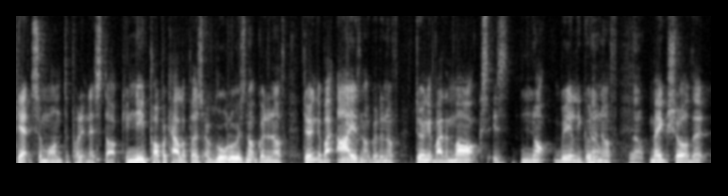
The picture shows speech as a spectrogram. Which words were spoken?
get someone to put it near stock. You need proper calipers. A ruler is not good enough. Doing it by eye is not good enough. Doing it by the marks is not really good No, enough. no. Make sure that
